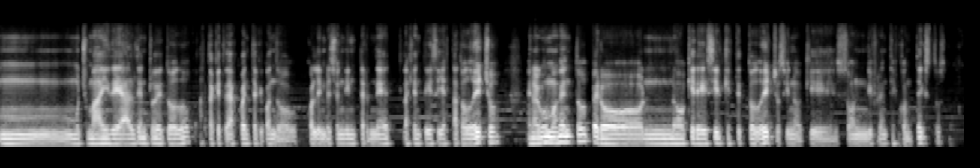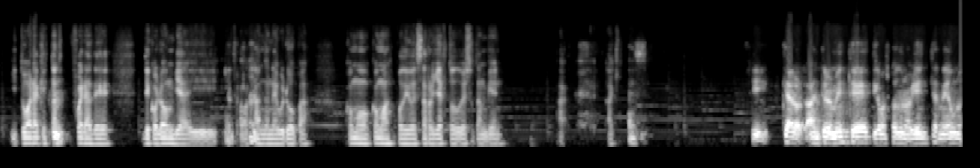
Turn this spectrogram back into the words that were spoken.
mm, mucho más ideal dentro de todo, hasta que te das cuenta que cuando con la invención de Internet la gente dice ya está todo hecho en algún momento, pero no quiere decir que esté todo hecho, sino que son diferentes contextos. Y tú ahora que estás mm. fuera de, de Colombia y, trabajando en Europa, ¿cómo, ¿cómo, has podido desarrollar todo eso también? Aquí. Sí, claro, anteriormente, digamos, cuando no había internet, uno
